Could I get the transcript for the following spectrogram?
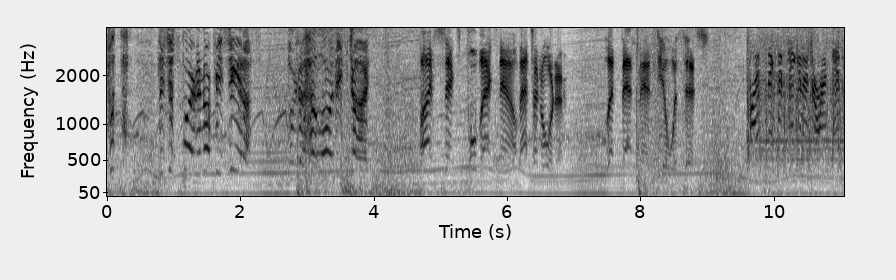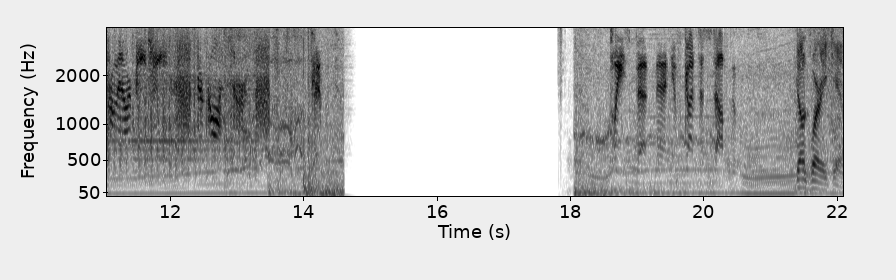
What the? They just fired an RPG at us! Who the hell are these guys? 5-6, pull back now. That's an order. Let Batman deal with this. 5-6 has taken a direct hit from an RPG. They're gone, sir. Damn You've got to stop them. Don't worry, Jim.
